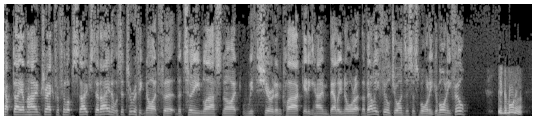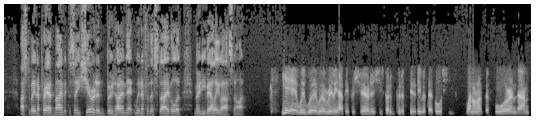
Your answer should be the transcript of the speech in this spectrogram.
Cup day on the home track for Philip Stokes today, and it was a terrific night for the team last night with Sheridan Clark getting home Ballynora at the Valley. Phil joins us this morning. Good morning, Phil. Yeah, good morning. Must have been a proud moment to see Sheridan boot home that winner for the stable at Moonee Valley last night. Yeah, we were. We were really happy for Sheridan. She's got a good affinity with that horse. She's won on it before, and um,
